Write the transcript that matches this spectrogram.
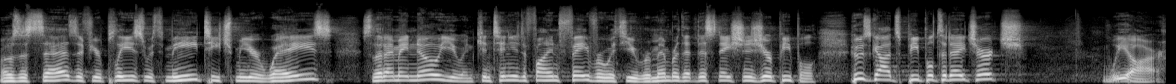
Moses says, If you're pleased with me, teach me your ways, so that I may know you and continue to find favor with you. Remember that this nation is your people. Who's God's people today, church? We are.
